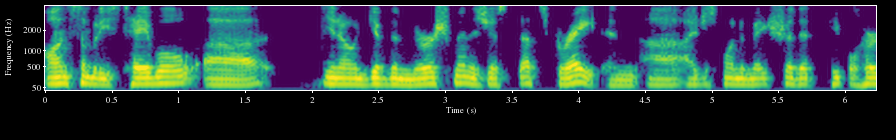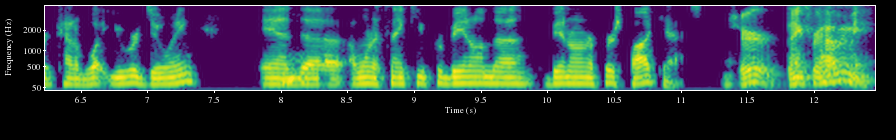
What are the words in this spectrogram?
on somebody's table, uh, you know, and give them nourishment is just that's great. And uh, I just wanted to make sure that people heard kind of what you were doing. And uh, I want to thank you for being on the being on our first podcast. Sure. Thanks for having me.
